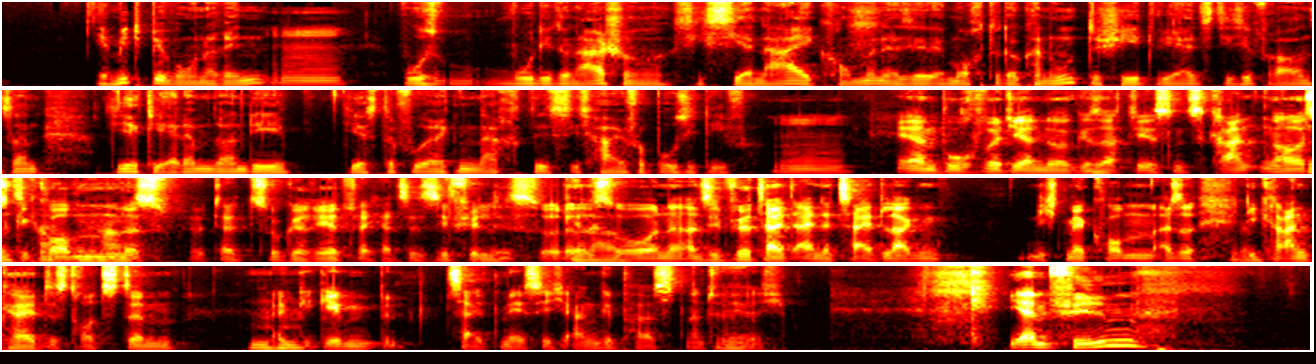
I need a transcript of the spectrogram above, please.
ihr Mitbewohnerin. Mhm wo, wo die dann auch schon sich sehr nahe kommen. Also er macht da keinen Unterschied, wer jetzt diese Frauen sind. Die erklärt ihm dann, die, die aus der vorigen Nacht ist, ist HIV-positiv. Mhm. Ja, im Buch wird ja nur gesagt, die ist ins Krankenhaus ins gekommen. Krankenhaus. Das wird halt suggeriert, vielleicht hat sie Syphilis oder genau. so. Ne? Also sie wird halt eine Zeit lang nicht mehr kommen. Also ja. die Krankheit ist trotzdem mhm. halt gegeben zeitmäßig angepasst natürlich. Ja. ja, im Film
